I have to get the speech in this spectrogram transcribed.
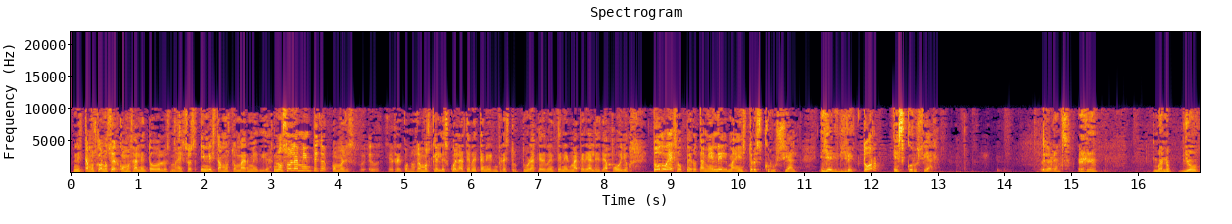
Necesitamos conocer cómo salen todos los maestros y necesitamos tomar medidas. No solamente como les, eh, reconocemos que la escuela debe tener infraestructura, que debe tener materiales de apoyo, todo eso, pero también el maestro es crucial y el director es crucial. Lorenzo. Eh, bueno, yo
